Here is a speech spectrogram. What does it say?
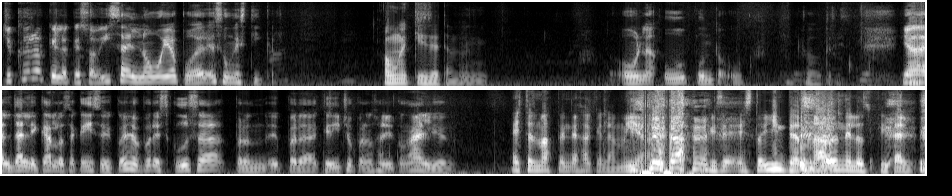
yo creo que lo que suaviza el no voy a poder es un sticker. O un XD también. O una U.U. Todo triste. Ya, dale, Carlos, acá dice, ¿cuál es la peor excusa para, eh, para que he dicho para no salir con alguien? Esta es más pendeja que la mía. Dice, estoy internado en el hospital.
